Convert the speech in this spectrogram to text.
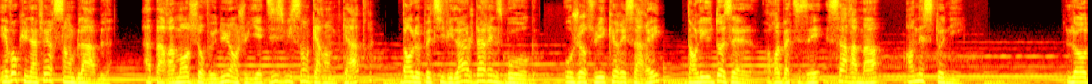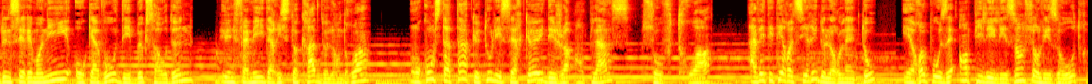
évoque une affaire semblable, apparemment survenue en juillet 1844 dans le petit village d'Arensburg, aujourd'hui Saré, dans l'île d'Ozel, rebaptisée Sarama, en Estonie. Lors d'une cérémonie au caveau des Buxhausen, une famille d'aristocrates de l'endroit, on constata que tous les cercueils déjà en place, sauf trois, avaient été retirés de leur linteau et reposaient empilés les uns sur les autres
